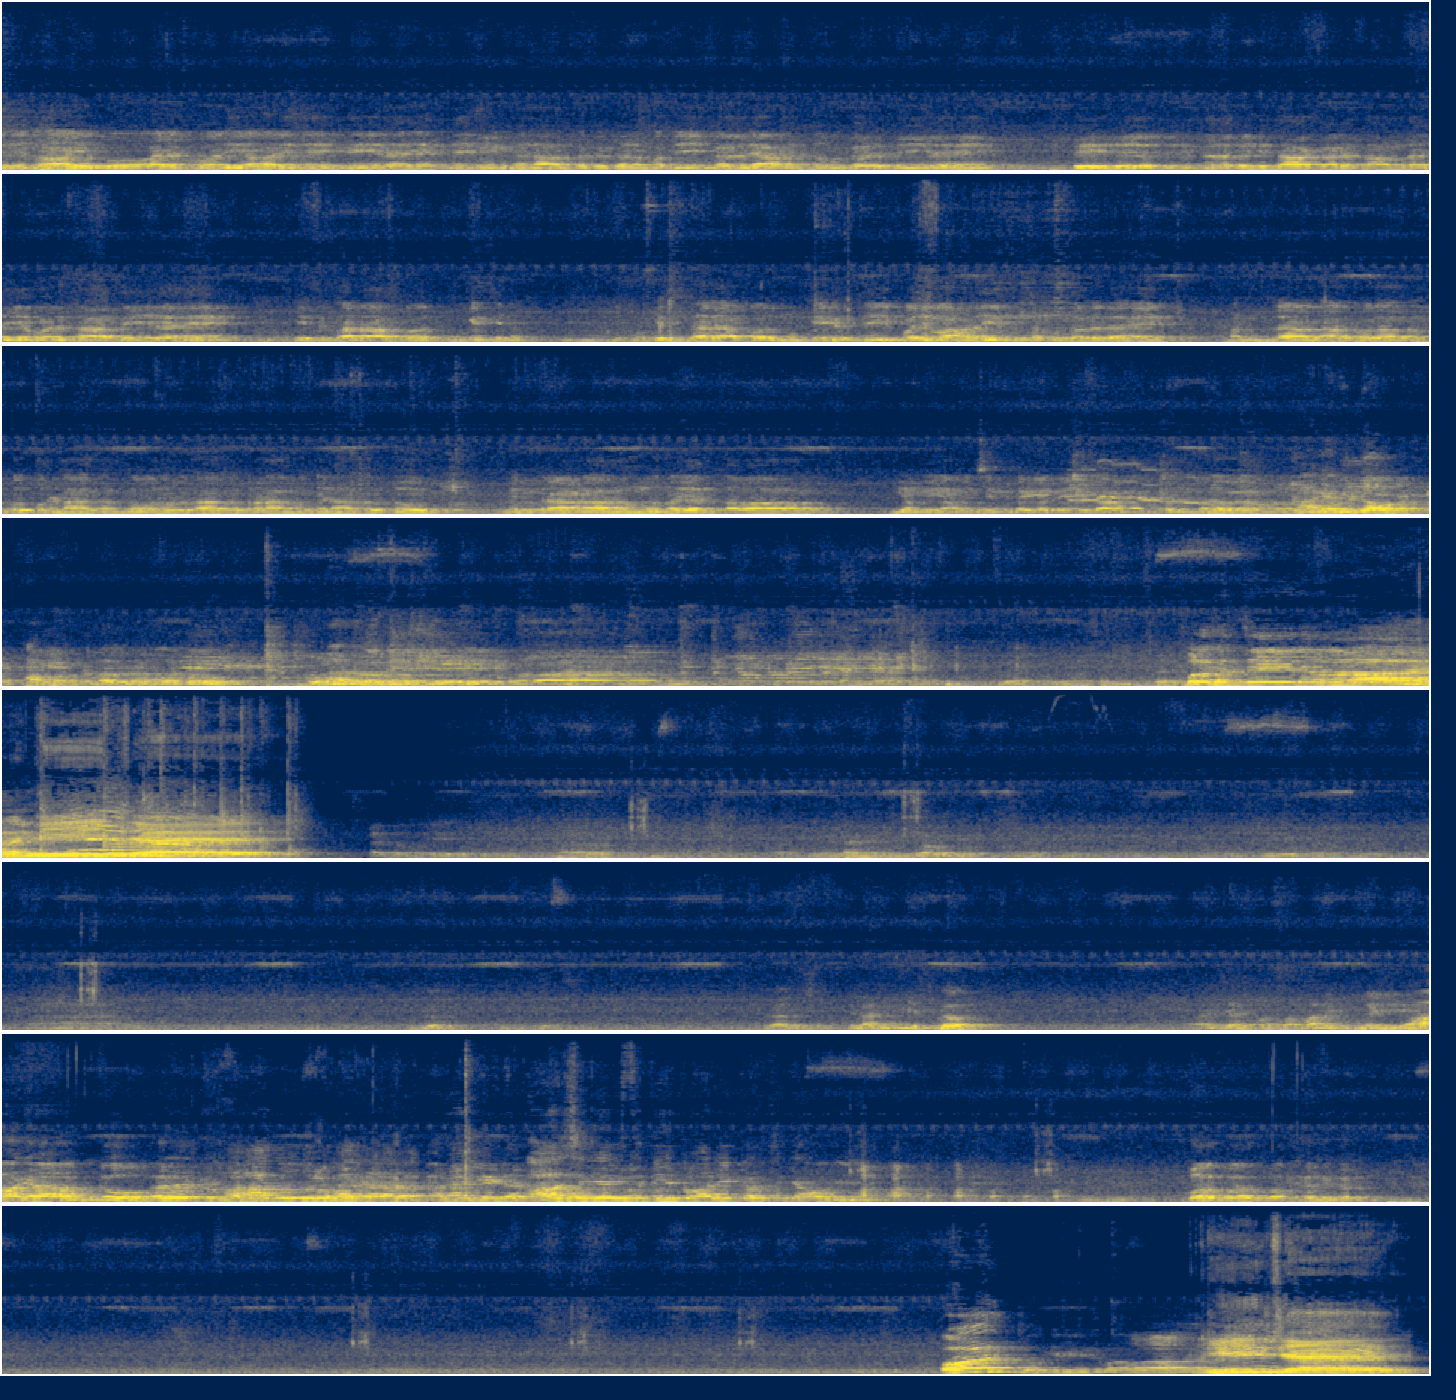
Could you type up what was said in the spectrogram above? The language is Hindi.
दीर्घायु को ऐश्वर्य हरि देते रहे दे विघ्ननाशक गणपति कल्याण शुभ करते रहे। तेरे अतिरिक्त रवि निशाकर सौंदर्य बरसाते रहे। इस धरा पर मुकेश ना? इस धरा पर मुकेश जी परिवार इस सब कुशल रहे। मंत्राघोरा संतो पूर्णा संतो अनुरुधा प्रणाम बुद्धिना सत्तो मित्राणाम बुधयत्तवा यम यम चिंतयते कामं तन्मनोरथो बोलो। सच्चे दरबार। की खिलाइए आ गया तो अरे तू हाथ उधर भाग रहा है अरे आइए आज से ये स्थिति तुम्हारी कल से क्या होगी। बस बस बस और जोगी बाबा। जय।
